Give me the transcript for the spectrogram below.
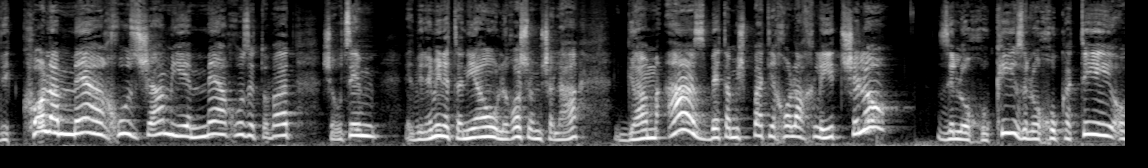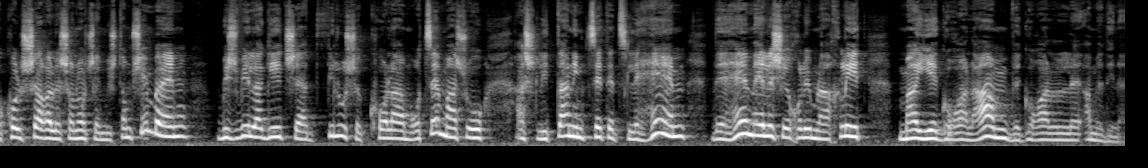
וכל המאה אחוז שם יהיה מאה אחוז לטובת שרוצים את בנימין נתניהו לראש הממשלה, גם אז בית המשפט יכול להחליט שלא. זה לא חוקי, זה לא חוקתי, או כל שאר הלשונות שהם משתמשים בהם, בשביל להגיד שאפילו שכל העם רוצה משהו, השליטה נמצאת אצלהם, והם אלה שיכולים להחליט מה יהיה גורל העם וגורל המדינה.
